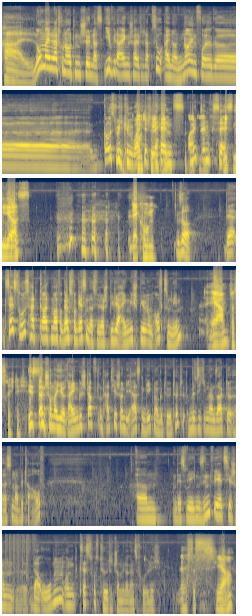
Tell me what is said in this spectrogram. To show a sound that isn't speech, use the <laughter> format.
Hallo meine Latronauten, schön, dass ihr wieder eingeschaltet habt zu einer neuen Folge Ghost Recon Wildlands Wildlands mit dem Xestrus. <laughs> Deckung. So, der Xestrus hat gerade mal ganz vergessen, dass wir das Spiel ja eigentlich spielen, um aufzunehmen. Ja, das ist richtig. Ist dann schon mal hier reingestapft und hat hier schon die ersten Gegner getötet, bis ich ihm dann sagte, hörst du mal bitte auf. Ähm, und deswegen sind wir jetzt hier schon äh, da oben und Xestrus tötet schon wieder ganz fröhlich. Das ist, ja.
